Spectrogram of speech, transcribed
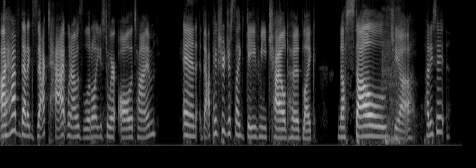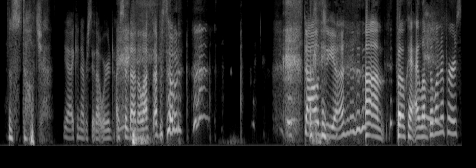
I have that exact hat when I was little. I used to wear it all the time. And that picture just like gave me childhood like nostalgia. How do you say it? Nostalgia. Yeah, I can never say that word. I said that in the last episode. Nostalgia. Um, but okay, I love the one of hers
